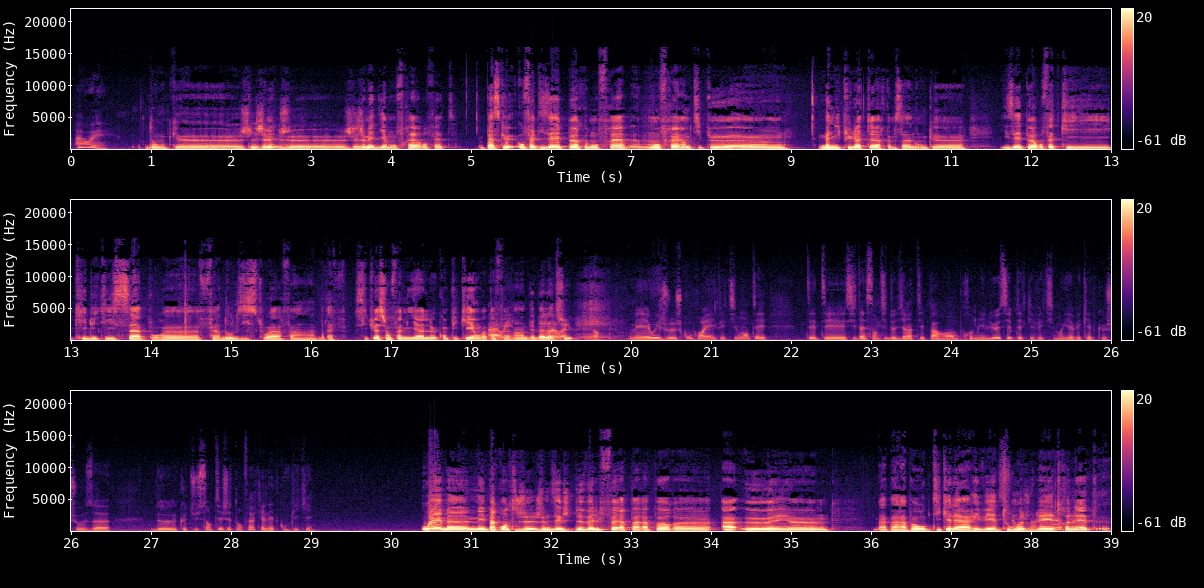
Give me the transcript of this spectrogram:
Ah ouais. Donc euh, je l'ai jamais, je, je l'ai jamais dit à mon frère au fait, parce que au fait ils avaient peur que mon frère, mon frère un petit peu euh, manipulateur comme ça, donc euh, ils avaient peur au fait qu'il qu'il utilise ça pour faire d'autres histoires. Enfin bref, situation familiale compliquée. On va pas ah faire un débat là-dessus. Mais oui, je, je comprends. Effectivement, t'es, t'es, si t'as senti de dire à tes parents en premier lieu, c'est peut-être qu'effectivement il y avait quelque chose de que tu sentais chez ton frère qui allait être compliqué. Ouais, bah, mais par contre, je, je, me disais que je devais le faire par rapport euh, à eux et euh, bah, par rapport au petit qu'elle est arrivée et tout. Moi, je voulais être honnête. Euh,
